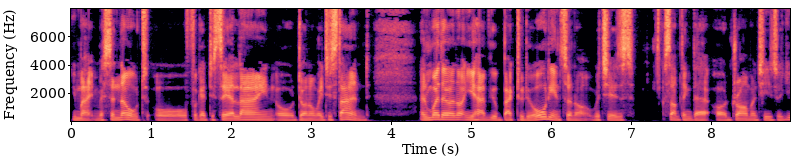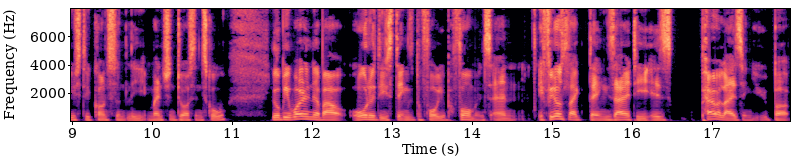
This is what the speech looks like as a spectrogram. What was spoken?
you might miss a note or forget to say a line or don't know where to stand and whether or not you have your back to the audience or not, which is something that our drama teacher used to constantly mention to us in school. You'll be worrying about all of these things before your performance. And it feels like the anxiety is paralyzing you. But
